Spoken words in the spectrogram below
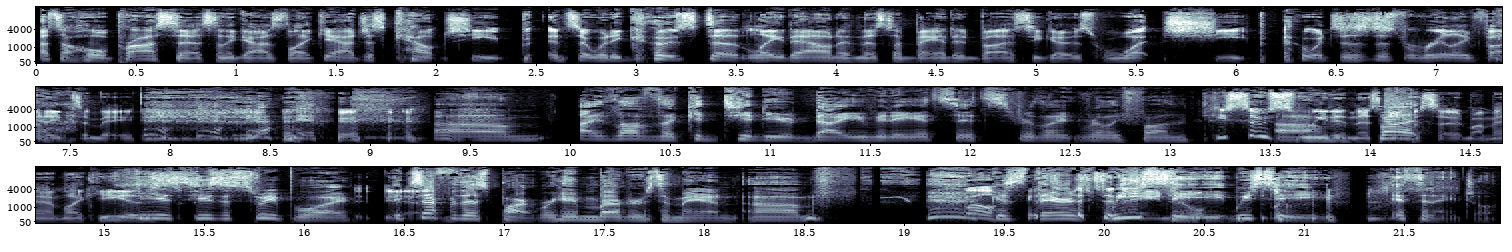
that's a whole process." And the guy's like, "Yeah, I just count sheep." And so when he goes to lay down in this abandoned bus, he goes, "What sheep?" Which is just really funny Yeah. to me. um, I love the continued naivety. It's it's really really fun. He's so sweet Um, in this episode, my man. Like he is. He's he's a sweet boy, except for this part where he murders a man. Um, Well, because there's we angel. see we see it's an angel.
